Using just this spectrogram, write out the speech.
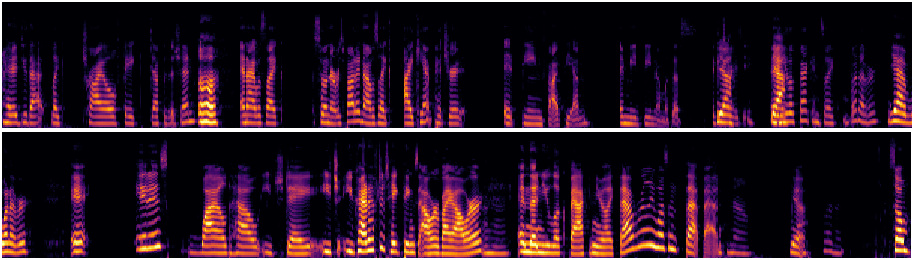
I had to do that like trial fake deposition, uh-huh. and I was like so nervous about it. And I was like, I can't picture it, it being 5 p.m. and me being done with this. Like Yeah. it's crazy. And Yeah. you look back and it's like whatever. Yeah, whatever. It it is wild how each day each you kind of have to take things hour by hour and then you look back and you're like that really wasn't that bad. No, Yeah. it wasn't. So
